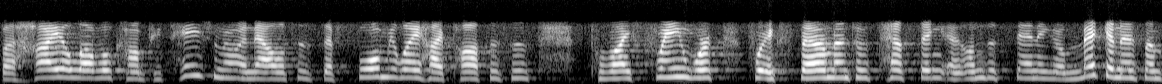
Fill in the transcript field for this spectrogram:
but higher level computational analysis that formulate hypotheses, provide framework for experimental testing and understanding of mechanism,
